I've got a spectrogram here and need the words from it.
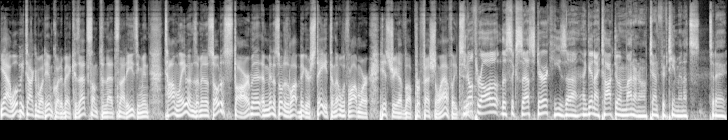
yeah, we'll be talking about him quite a bit because that's something that's not easy. I mean, Tom Lehman's a Minnesota star, and Minnesota's a lot bigger state and with a lot more history of uh, professional athletes. You too. know, through all the success, Derek, he's uh, again. I talked to him. I don't know, 10, 15 minutes today.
